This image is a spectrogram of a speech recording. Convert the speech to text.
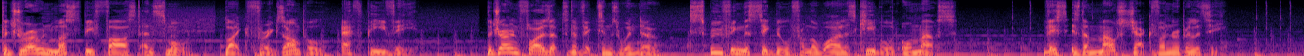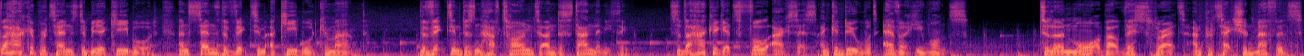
The drone must be fast and small, like, for example, FPV. The drone flies up to the victim's window, spoofing the signal from the wireless keyboard or mouse. This is the mousejack vulnerability. The hacker pretends to be a keyboard and sends the victim a keyboard command. The victim doesn't have time to understand anything, so the hacker gets full access and can do whatever he wants. To learn more about this threat and protection methods,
